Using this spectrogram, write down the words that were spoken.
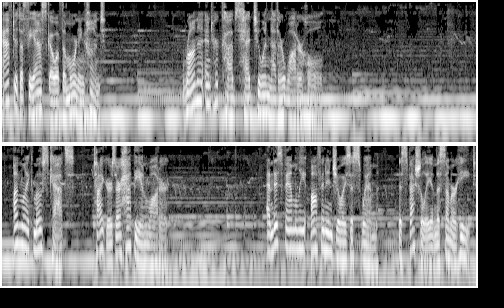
After the fiasco of the morning hunt, Rana and her cubs head to another water hole. Unlike most cats, Tigers are happy in water. And this family often enjoys a swim, especially in the summer heat.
